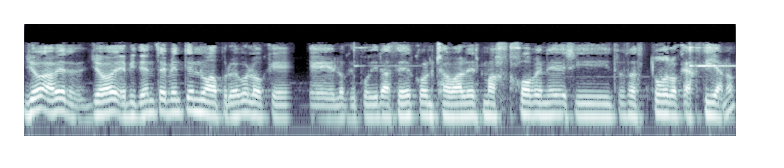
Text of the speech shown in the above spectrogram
yo, a ver, yo evidentemente no apruebo lo que, eh, lo que pudiera hacer con chavales más jóvenes y todo, lo que hacía, ¿no?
